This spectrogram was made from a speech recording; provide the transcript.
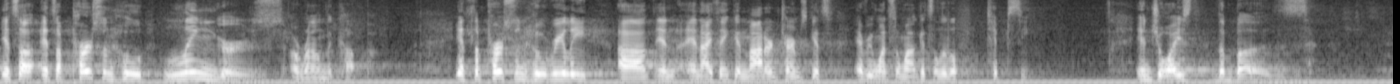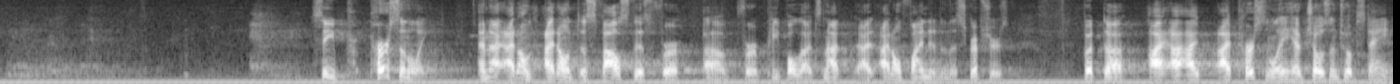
It's a, it's a person who lingers around the cup. It's the person who really uh, and, and I think in modern terms gets every once in a while gets a little tipsy, enjoys the buzz. See, personally, and I, I, don't, I don't espouse this for, uh, for people. That's not, I, I, don't find it in the scriptures. But uh, I, I, I personally have chosen to abstain.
